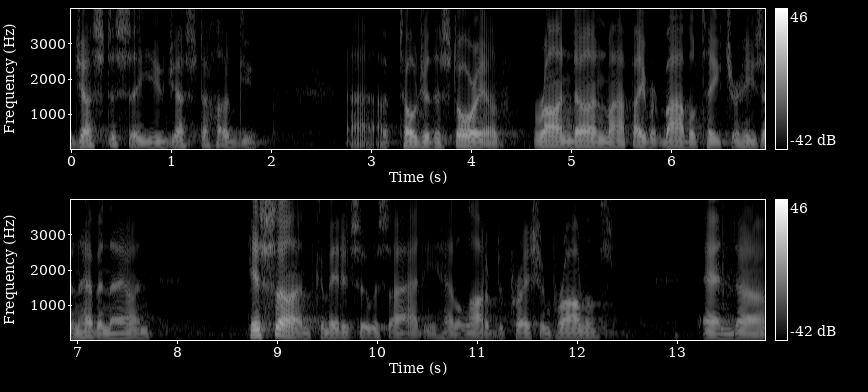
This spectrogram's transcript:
just to see you, just to hug you. Uh, I've told you the story of Ron Dunn, my favorite Bible teacher. He's in heaven now, and his son committed suicide. He had a lot of depression problems. And uh,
